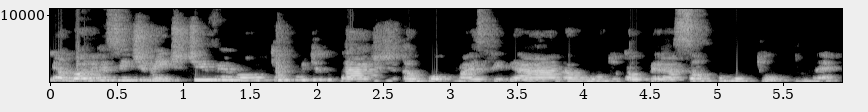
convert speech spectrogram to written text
E agora, recentemente, tive uma oportunidade de estar um pouco mais ligada ao mundo da operação como um todo, né?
